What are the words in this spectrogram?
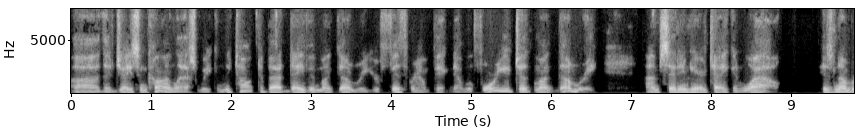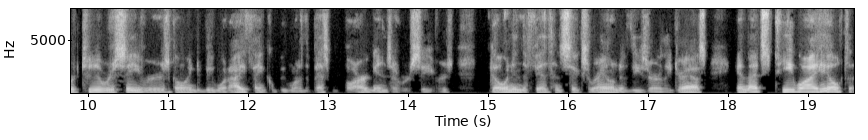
uh, the Jason Kahn last week. And we talked about David Montgomery, your fifth round pick. Now, before you took Montgomery, I'm sitting here taking, wow, his number two receiver is going to be what I think will be one of the best bargains of receivers going in the fifth and sixth round of these early drafts. And that's T.Y. Hilton.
